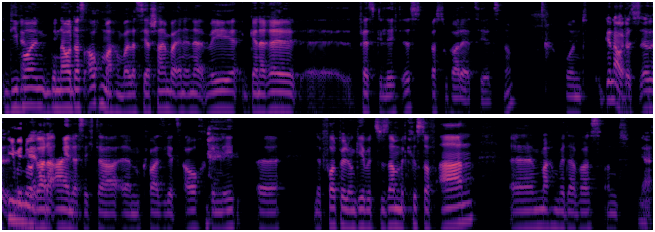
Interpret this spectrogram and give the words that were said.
die ja. wollen genau das auch machen, weil das ja scheinbar in NRW generell äh, festgelegt ist, was du gerade erzählst, ne? Und genau, das, das fiel mir nur gerade ein, dass ich da ähm, quasi jetzt auch demnächst äh, eine Fortbildung gebe, zusammen mit Christoph Ahn, äh, machen wir da was und ja.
